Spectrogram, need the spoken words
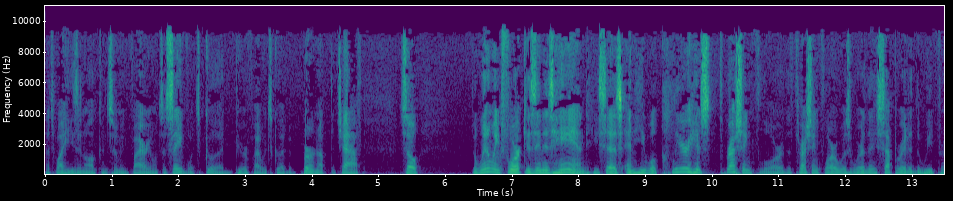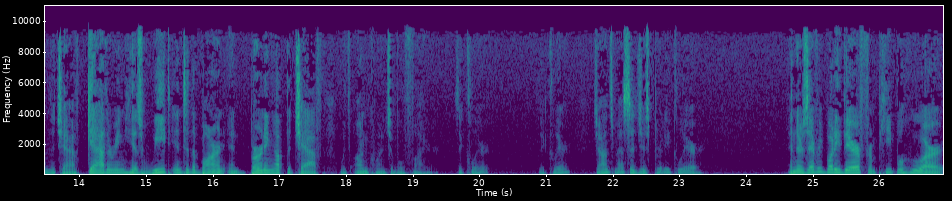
that's why He's an all consuming fire. He wants to save what's good, purify what's good, but burn up the chaff. So the winnowing fork is in his hand, he says, and he will clear his threshing floor. The threshing floor was where they separated the wheat from the chaff, gathering his wheat into the barn and burning up the chaff with unquenchable fire. Is it clear? Is it clear? John's message is pretty clear. And there's everybody there from people who are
